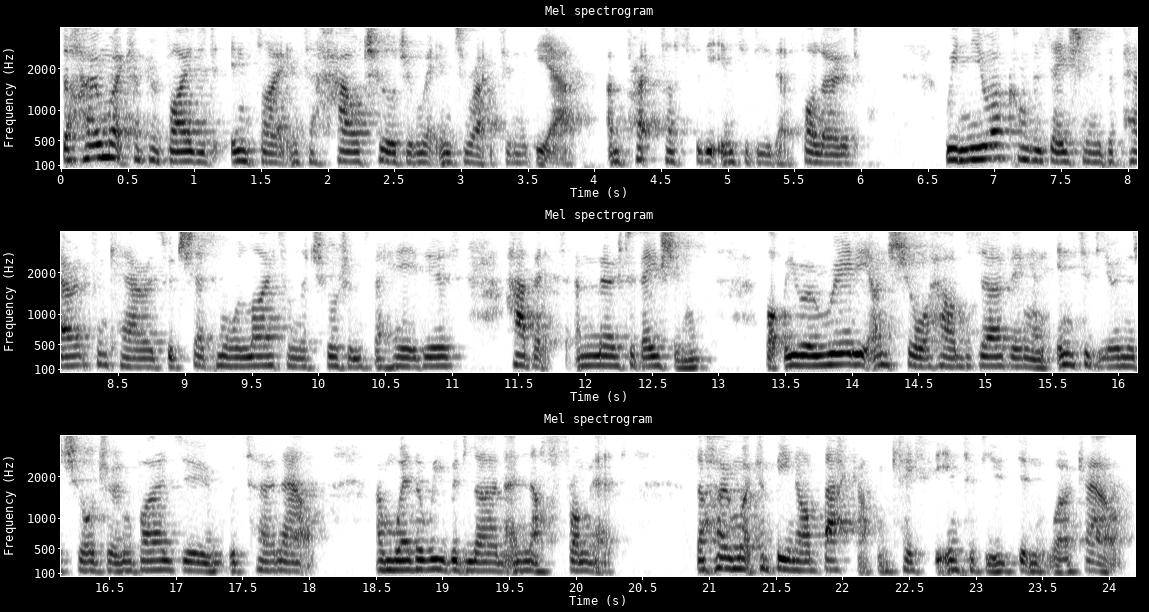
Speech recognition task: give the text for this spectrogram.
The homework had provided insight into how children were interacting with the app and prepped us for the interview that followed. We knew our conversation with the parents and carers would shed more light on the children's behaviours, habits, and motivations, but we were really unsure how observing and interviewing the children via Zoom would turn out and whether we would learn enough from it. The homework had been our backup in case the interviews didn't work out.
